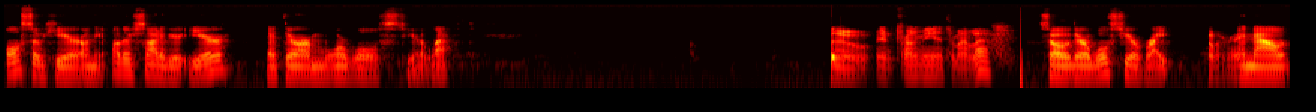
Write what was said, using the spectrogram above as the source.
also hear on the other side of your ear that there are more wolves to your left. So in front of me and to my left. So there are wolves to your right, Oh, right. and now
